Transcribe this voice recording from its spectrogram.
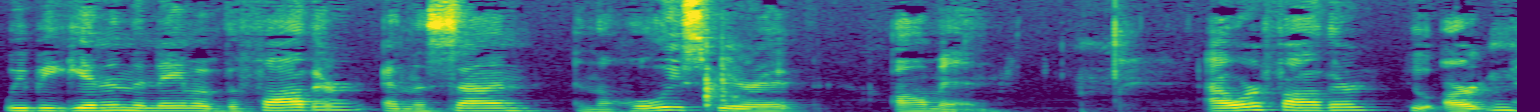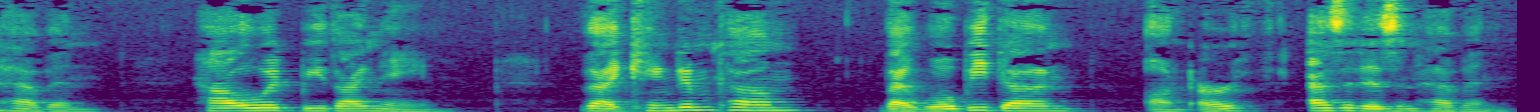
We begin in the name of the Father, and the Son, and the Holy Spirit. Amen. Our Father, who art in heaven, hallowed be thy name. Thy kingdom come, thy will be done, on earth as it is in heaven.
